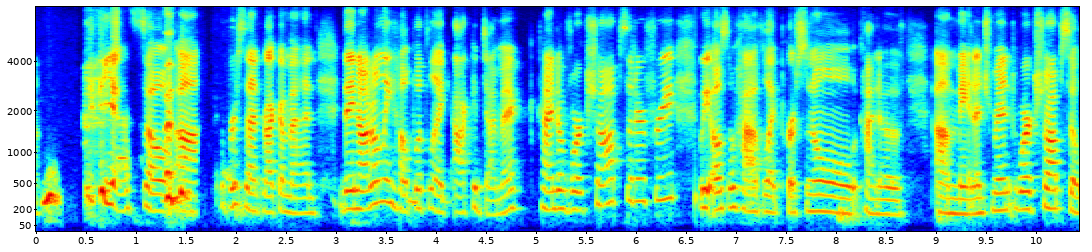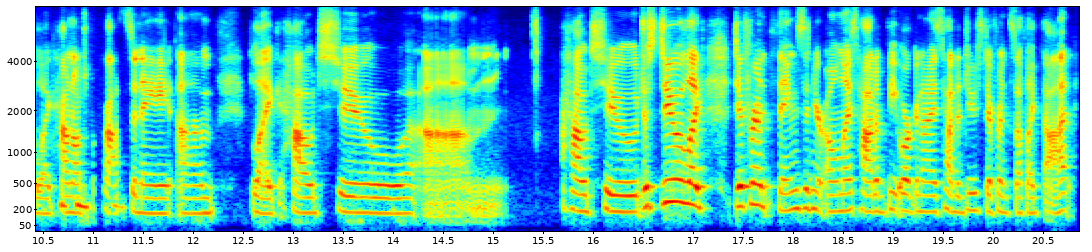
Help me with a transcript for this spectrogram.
um, yeah so uh, percent recommend. They not only help with like academic kind of workshops that are free we also have like personal kind of um, management workshops. So like how not to mm-hmm. procrastinate um, like how to um, how to just do like different things in your own life, how to be organized, how to do different stuff like that,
